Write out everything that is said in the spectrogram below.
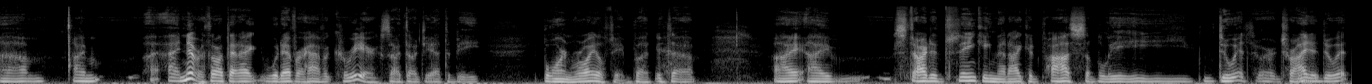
um, I'm. I, never thought that I would ever have a career because I thought you had to be born royalty. But uh, I, I, started thinking that I could possibly do it or try to do it,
